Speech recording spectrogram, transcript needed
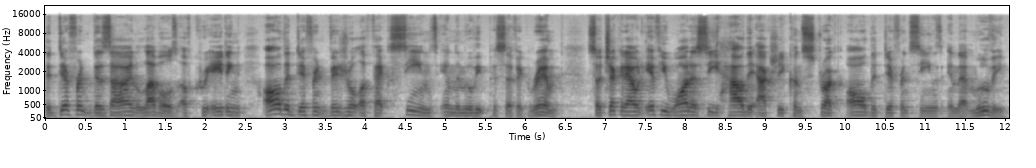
the different design levels of creating all the different visual effects scenes in the movie Pacific Rim. So check it out if you want to see how they actually construct all the different scenes in that movie.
